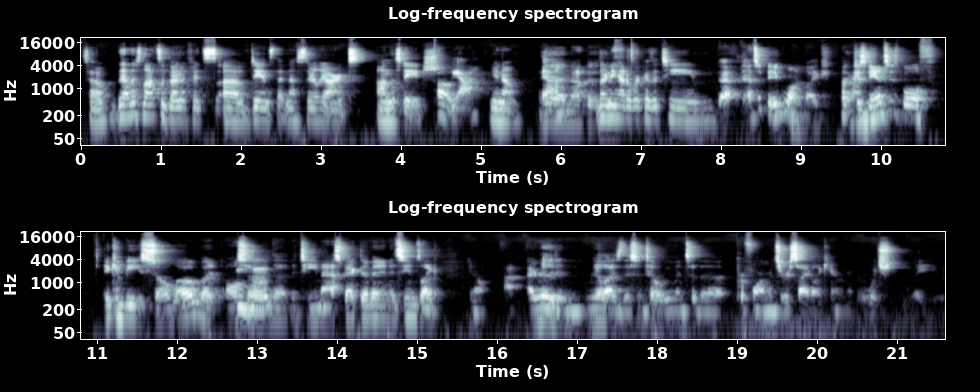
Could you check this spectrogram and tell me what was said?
So yeah, there's lots of benefits of dance that necessarily aren't on the stage. Oh yeah. You know, Yeah. not the learning how to work as a team. that that's a big one. Like Okay. because dance is both. It can be solo, but also Mhm. the the team aspect of it. And it seems like you know I, I really didn't realize this until we went to the performance or recital. I can't remember which way you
